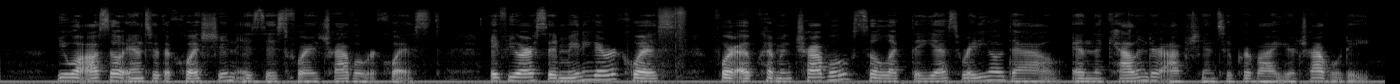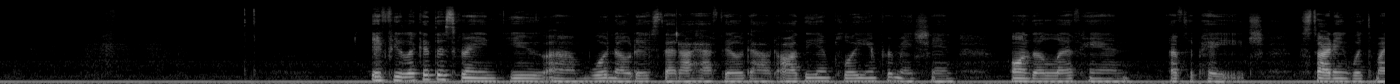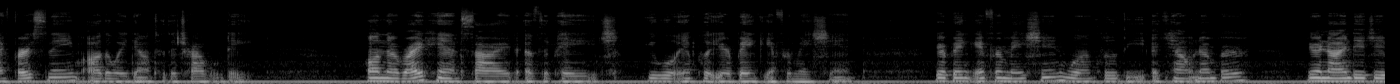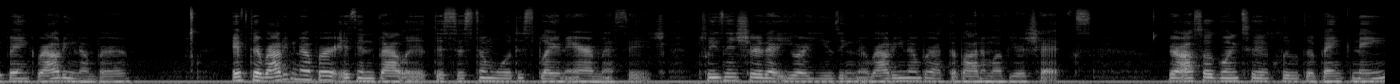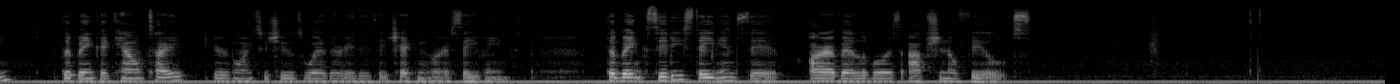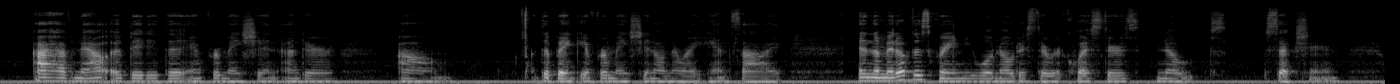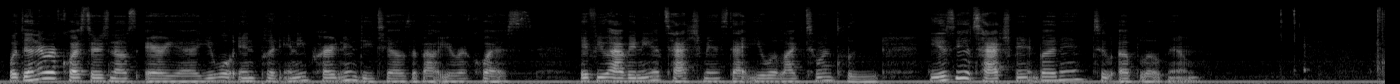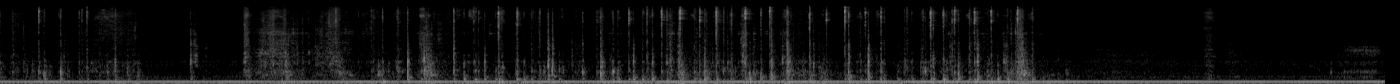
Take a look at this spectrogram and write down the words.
You will also answer the question, is this for a travel request? If you are submitting a request for upcoming travel, select the Yes Radio dial and the calendar option to provide your travel date. If you look at the screen, you um, will notice that I have filled out all the employee information on the left hand of the page, starting with my first name all the way down to the travel date. On the right hand side of the page, you will input your bank information. Your bank information will include the account number, your nine digit bank routing number, if the routing number is invalid, the system will display an error message. Please ensure that you are using the routing number at the bottom of your checks. You're also going to include the bank name, the bank account type. You're going to choose whether it is a checking or a savings. The bank city, state, and zip are available as optional fields. I have now updated the information under um, the bank information on the right hand side. In the middle of the screen, you will notice the requester's notes section. Within the requester's notes area, you will input any pertinent details about your request. If you have any attachments that you would like to include, use the attachment button to upload them.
